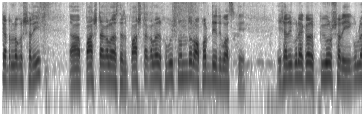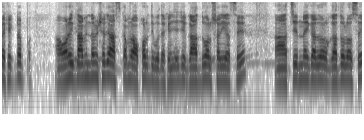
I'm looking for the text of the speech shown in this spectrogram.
ক্যাটালগের শাড়ি পাঁচটা কালার আছে। পাঁচটা কালার খুবই সুন্দর অফার দিয়ে দেবো আজকে। এই শাড়িগুলো একেবারে পিওর শাড়ি, এগুলো এক একটা অনেক দামি দামি শাড়ি আজকে আমরা অফার দেবো। দেখেন, এই যে গাদোয়াল শাড়ি আছে চেন্নাই গাদোয়াল আছে।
